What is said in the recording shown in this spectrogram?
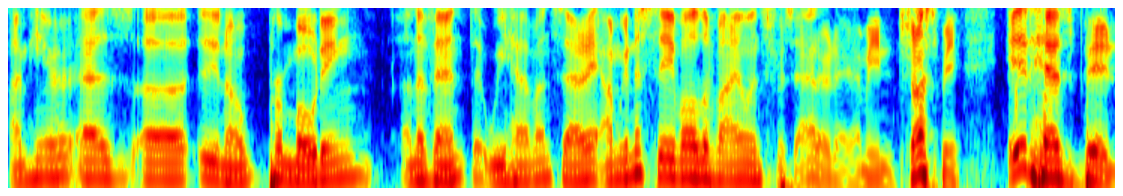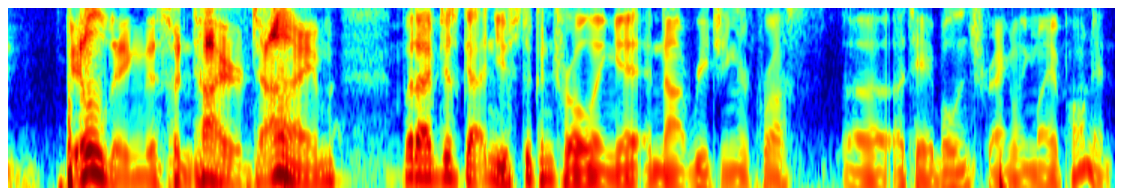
I'm here as uh, you know promoting an event that we have on Saturday. I'm gonna save all the violence for Saturday. I mean, trust me, it has been building this entire time, but I've just gotten used to controlling it and not reaching across uh, a table and strangling my opponent.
